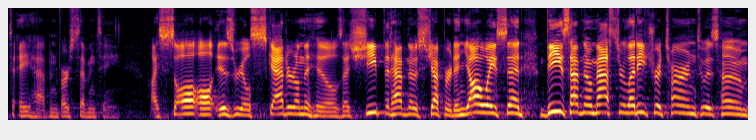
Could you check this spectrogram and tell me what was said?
to Ahab in verse 17. I saw all Israel scattered on the hills as sheep that have no shepherd. And Yahweh said, These have no master, let each return to his home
